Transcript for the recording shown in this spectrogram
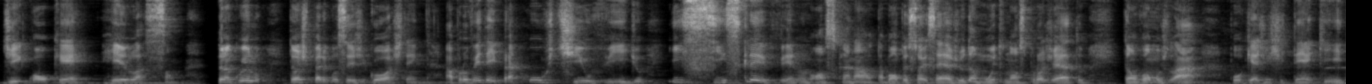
de qualquer relação. Tranquilo? Então, espero que vocês gostem. Aproveita aí para curtir o vídeo e se inscrever no nosso canal, tá bom, pessoal? Isso aí ajuda muito o nosso projeto. Então, vamos lá, porque a gente tem aqui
